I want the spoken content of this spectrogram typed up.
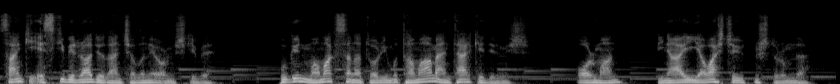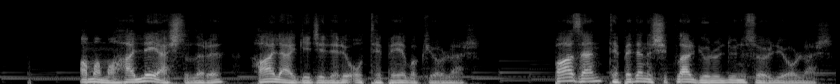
Sanki eski bir radyodan çalınıyormuş gibi. Bugün Mamak Sanatoryumu tamamen terk edilmiş. Orman, binayı yavaşça yutmuş durumda. Ama mahalle yaşlıları hala geceleri o tepeye bakıyorlar. Bazen tepeden ışıklar görüldüğünü söylüyorlar.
